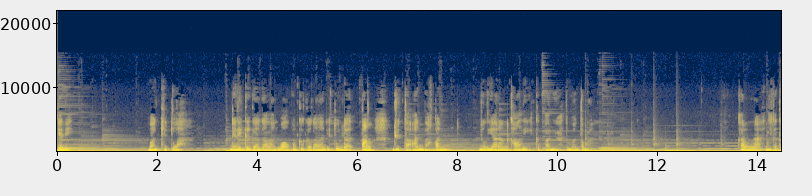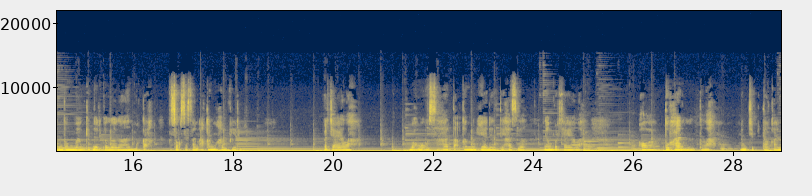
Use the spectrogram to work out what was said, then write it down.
jadi bangkitlah dari kegagalan walaupun kegagalan itu datang jutaan bahkan miliaran kali kepada teman-teman karena jika teman-teman bangkit dari kegagalan maka kesuksesan akan menghampiri. Percayalah bahwa usaha tak akan mengkhianati hasil. Dan percayalah oh, Tuhan telah menciptakan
